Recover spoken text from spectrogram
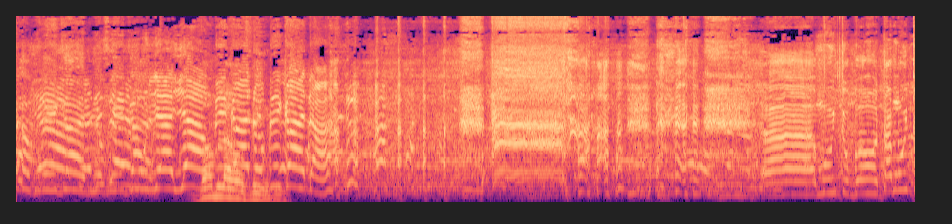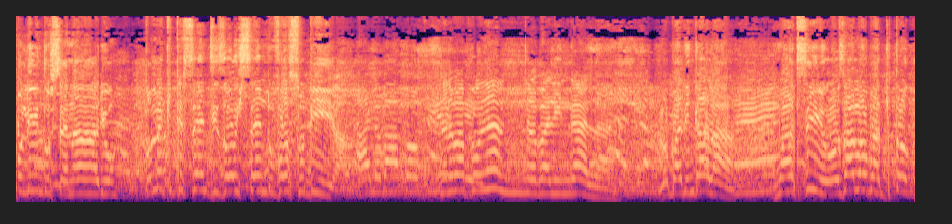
Yeah, obrigada, obrigada. mulher, já, Vamos lá obrigada, ouvir. obrigada. Ah, muito bom, tá muito lindo o cenário. Como é que te sentes hoje sendo o vosso dia? Nanabaponga, nabalingala. Loba lingala, mwasi, oza loba kitoko.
